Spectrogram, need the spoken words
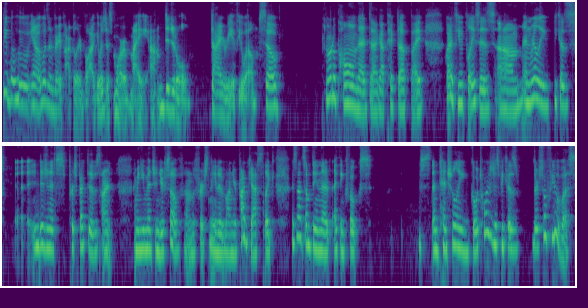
people who, you know, it wasn't a very popular blog. It was just more of my um, digital diary, if you will. So wrote a poem that uh, got picked up by quite a few places. Um, and really because uh, indigenous perspectives aren't i mean you mentioned yourself i'm the first native on your podcast like it's not something that i think folks intentionally go towards just because there's so few of us.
